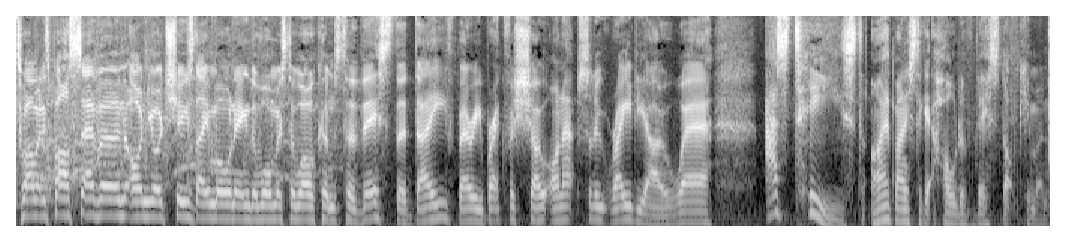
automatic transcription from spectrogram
12 minutes past seven on your Tuesday morning. The warmest of welcomes to this, the Dave Berry Breakfast Show on Absolute Radio, where, as teased, I have managed to get hold of this document.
